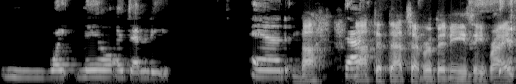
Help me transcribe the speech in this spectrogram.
mm, white male identity. And not that, not that that's ever been easy, right?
